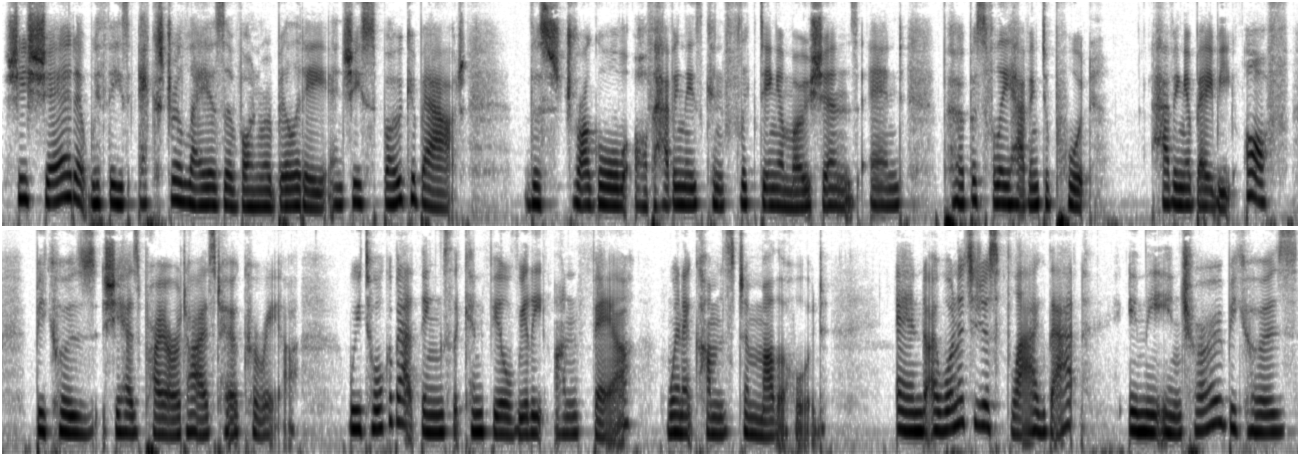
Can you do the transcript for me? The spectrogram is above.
she shared it with these extra layers of vulnerability and she spoke about the struggle of having these conflicting emotions and purposefully having to put having a baby off because she has prioritized her career. We talk about things that can feel really unfair when it comes to motherhood. And I wanted to just flag that in the intro because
